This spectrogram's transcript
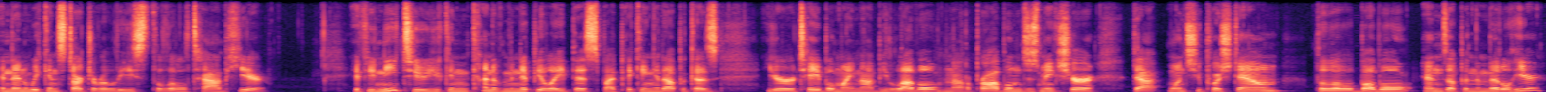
and then we can start to release the little tab here. If you need to, you can kind of manipulate this by picking it up because your table might not be level, not a problem. Just make sure that once you push down, the little bubble ends up in the middle here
